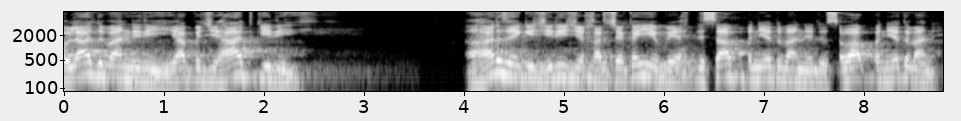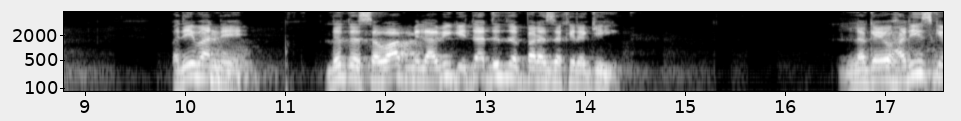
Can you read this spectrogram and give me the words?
اولاد باندې دي یا په جهاد کې دي هر ځای کې چې دي چې خرچه کوي په احتساب په نیت باندې د ثواب په نیت باندې په دې باندې د ثواب ملاوي کې دا د پر ذخیره کې لکه یو حدیث کې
